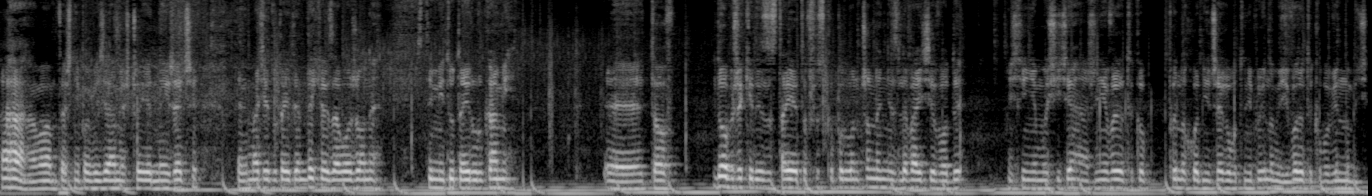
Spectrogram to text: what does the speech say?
Aha, a wam też nie powiedziałem jeszcze jednej rzeczy. Jak macie tutaj ten dekiel założony z tymi tutaj rurkami, e, to dobrze, kiedy zostaje to wszystko podłączone, nie zlewajcie wody, jeśli nie musicie. Znaczy nie wody, tylko płynu chłodniczego, bo to nie powinno być wody, tylko powinno być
